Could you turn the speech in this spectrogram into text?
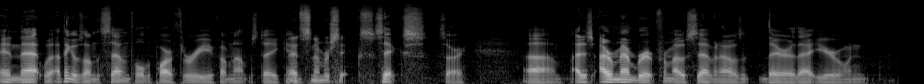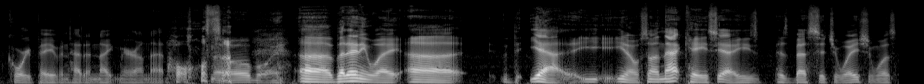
And that I think it was on the seventh hole, the par three, if I'm not mistaken. That's number six. six. Sorry, um, I just I remember it from 07. I was there that year when Corey Pavin had a nightmare on that hole. So, oh boy. uh, but anyway, uh, th- yeah, y- you know, so in that case, yeah, he's his best situation was,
